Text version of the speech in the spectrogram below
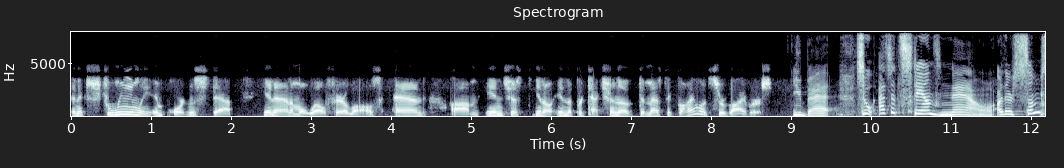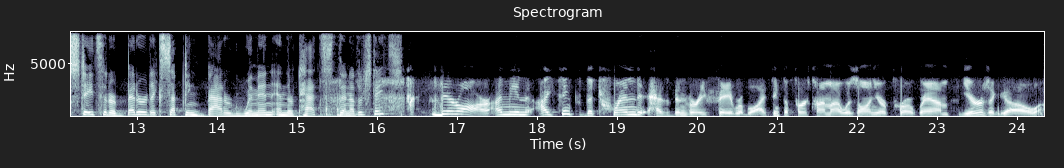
an extremely important step in animal welfare laws and um, in just, you know, in the protection of domestic violence survivors. You bet. So, as it stands now, are there some states that are better at accepting battered women and their pets than other states? There are. I mean, I think the trend has been very favorable. I think the first time I was on your program years ago,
